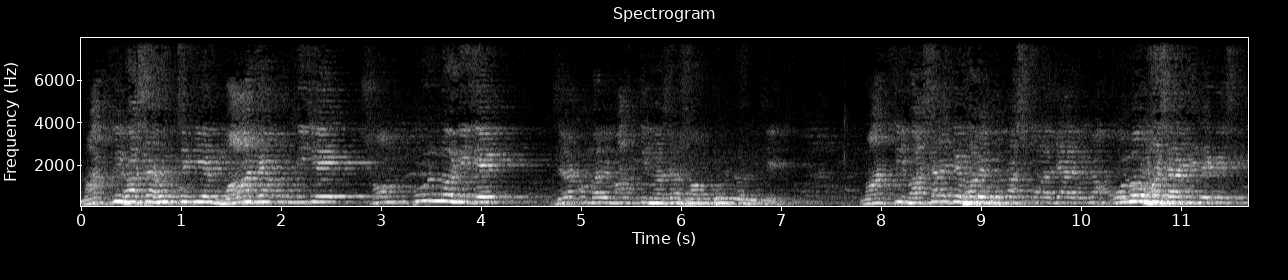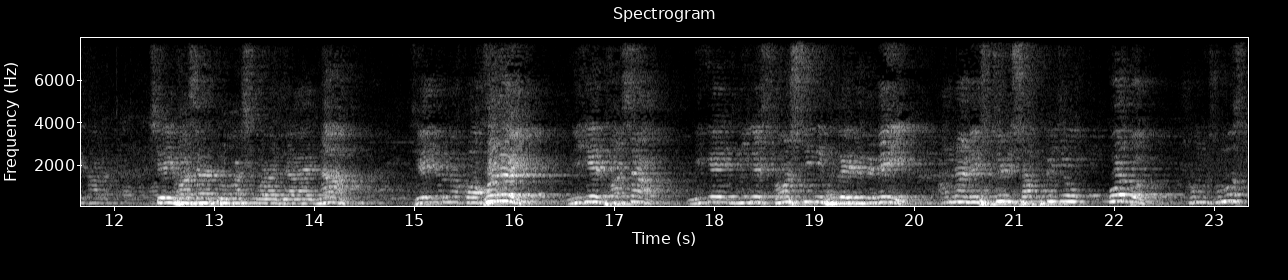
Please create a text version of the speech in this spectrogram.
মাতৃভাষা হচ্ছে গিয়ে মা যেমন নিজে, সম্পূর্ণ নিজে সেরকম ভাবে মাতৃভাষা সম্পূর্ণ নিজে। মাতৃভাষায় যেভাবে প্রকাশ করা যায় অন্য কোনো ভাষায় নিজেকে সেই ভাষায় প্রকাশ করা যায় না। সেই জন্য কখনোই নিজের ভাষা নিজের নিজের সংস্কৃতি ভুলে যেতে নেই। আমরা নিশ্চয়ই সব কিছু করব সমস্ত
